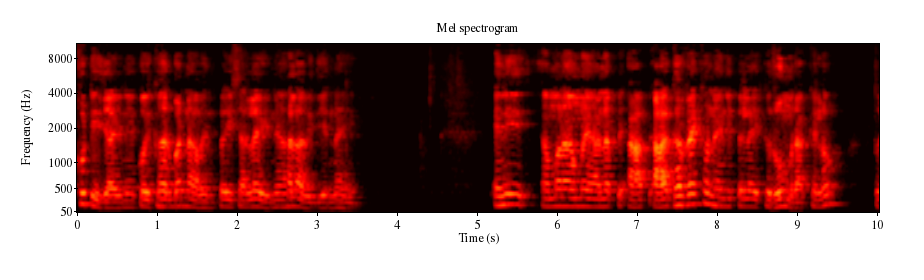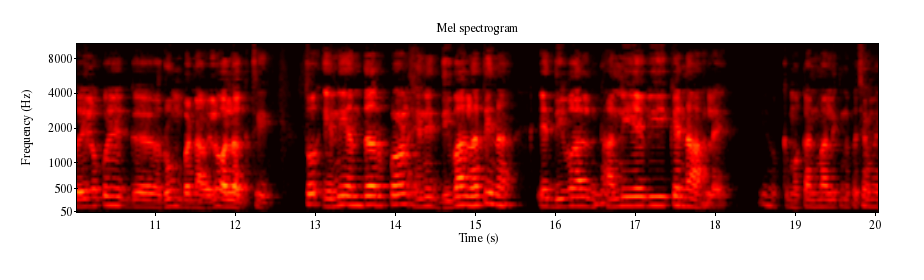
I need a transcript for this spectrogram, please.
ખૂટી જાય ને કોઈ ઘર બનાવે ને પૈસા લઈને હલાવી દે નહીં. એની હમણાં અમે આ ઘર રાખ્યો ને એની પહેલા એક રૂમ રાખેલો, તો એ લોકોએ રૂમ બનાવેલો અલગથી. તો એની અંદર પણ એની દિવાલ હતી ને, એ દિવાલ નાની એવી કે ના હાલે. મકાન માલિકને પછી અમે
